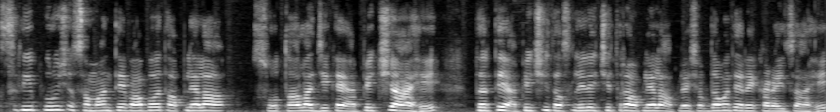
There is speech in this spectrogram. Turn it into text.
स्त्री पुरुष समानतेबाबत आपल्याला स्वतःला जे काही अपेक्षा आहे तर ते अपेक्षित असलेले चित्र आपल्याला आपल्या शब्दामध्ये रेखाटायचं आहे.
